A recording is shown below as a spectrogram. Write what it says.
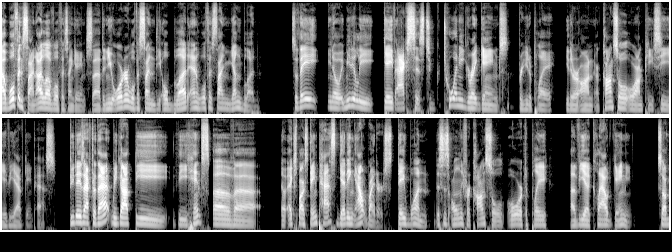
uh, Wolfenstein. I love Wolfenstein games. Uh, the New Order, Wolfenstein The Old Blood, and Wolfenstein Young Blood. So they, you know, immediately gave access to 20 great games for you to play, either on a console or on PC if you have Game Pass. A few days after that, we got the the hints of uh, you know, Xbox Game Pass getting Outriders day one. This is only for console or to play uh, via cloud gaming. So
